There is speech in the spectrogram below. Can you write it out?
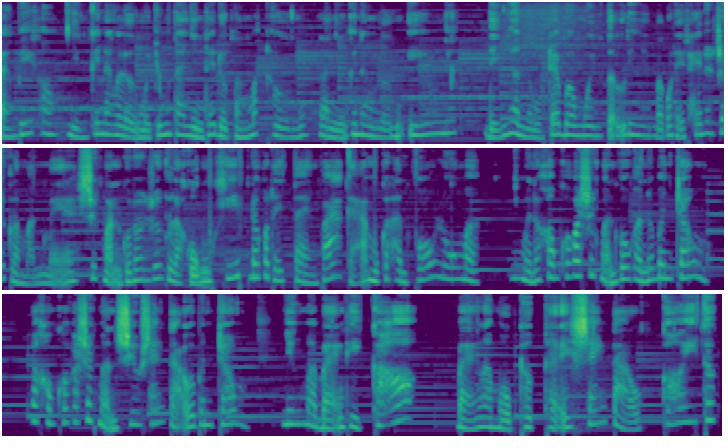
Bạn biết không? Những cái năng lượng mà chúng ta nhìn thấy được bằng mắt thường là những cái năng lượng yếu nhất điển hình là một trái bom nguyên tử đi nha. Bạn có thể thấy nó rất là mạnh mẽ. Sức mạnh của nó rất là khủng khiếp. Nó có thể tàn phá cả một cái thành phố luôn mà. Nhưng mà nó không có cái sức mạnh vô hình ở bên trong. Nó không có cái sức mạnh siêu sáng tạo ở bên trong. Nhưng mà bạn thì có. Bạn là một thực thể sáng tạo có ý thức.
